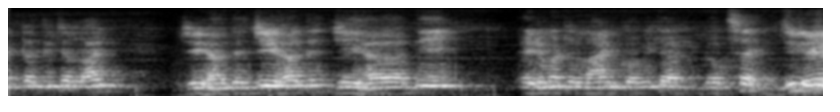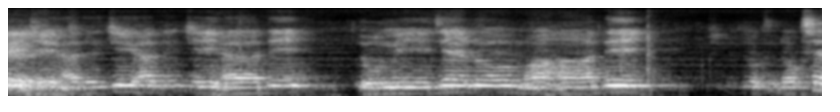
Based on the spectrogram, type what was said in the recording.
একটা দুইটা লাইন? জিহাদে জিহাদে জিহাদি। এরকম একটা লাইন কবিতা ঢুকছে। জিহাদে জিহাদে জিহাদি তুমি যেন মহাদি। ঢুকছে?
